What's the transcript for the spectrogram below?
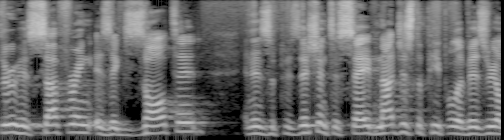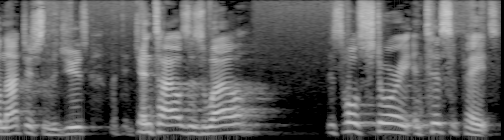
through his suffering, is exalted and is a position to save not just the people of Israel, not just the Jews, but the Gentiles as well. This whole story anticipates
